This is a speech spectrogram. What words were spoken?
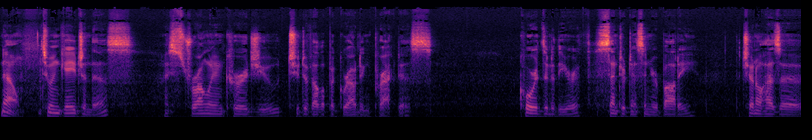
Now, to engage in this, I strongly encourage you to develop a grounding practice. Cords into the earth, centeredness in your body. The channel has a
